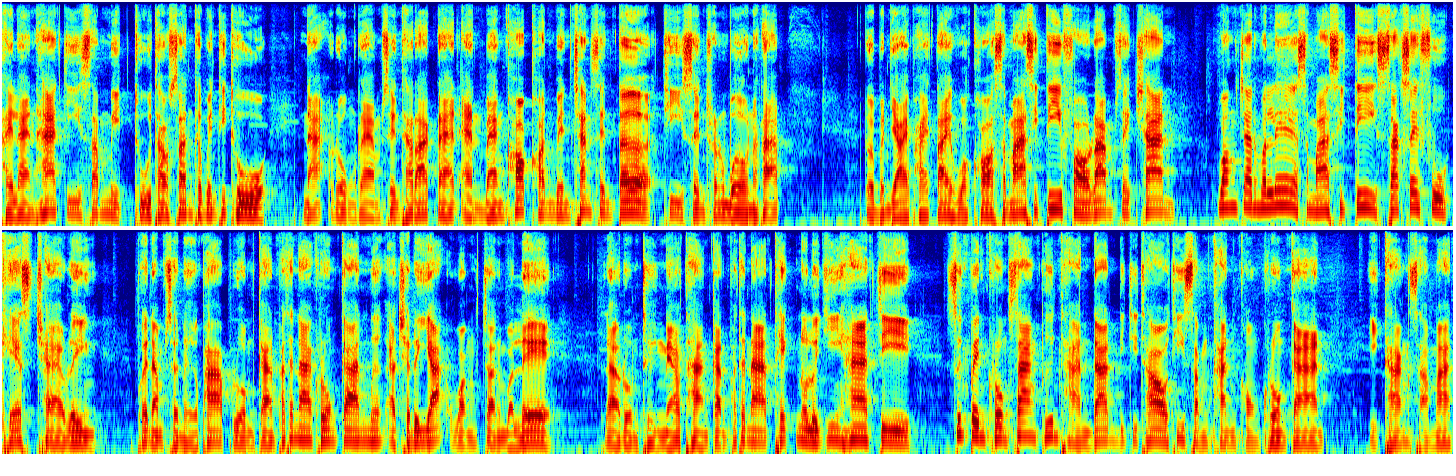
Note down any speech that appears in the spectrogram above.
Thailand 5G Summit 2022ณโรงแรมเซ็นทรัลแกรนด์แอนด์แบงคอกคอนเวนชั่นเซ็นเตอร์ที่เซ็นทรัลเวิลด์นะครับ โดยบรรยายภายใต้หัวข้อ Smart City Forum Section วังจันทร์วัลเล่ Smart City Successful Case Sharing เพื่อนำเสนอภาพรวมการพัฒนาโครงการเมืองอัจฉริยะวังจันทร์วัลเล่และรวมถึงแนวทางการพัฒนาเทคโนโลยี 5G ซึ่งเป็นโครงสร้างพื้นฐานด้านดิจิทัลที่สำคัญของโครงการ อีกทั้งสามารถ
